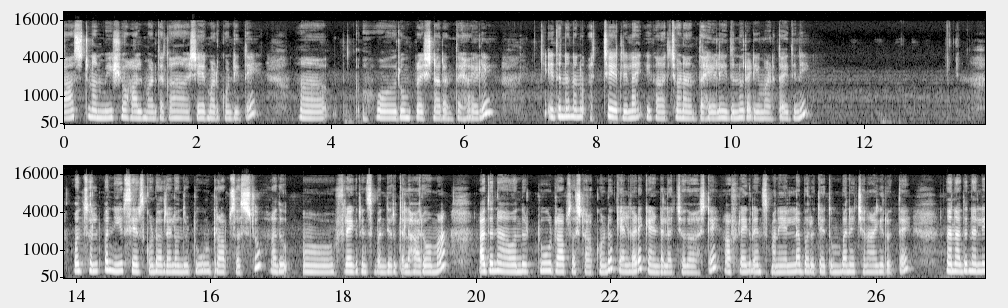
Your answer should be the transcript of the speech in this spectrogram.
ಲಾಸ್ಟ್ ನಾನು ಮೀಶೋ ಹಾಲ್ ಮಾಡಿದಾಗ ಶೇರ್ ಮಾಡಿಕೊಂಡಿದ್ದೆ. ರೂಮ್ ಫ್ರೆಶ್ನರ್ ಅಂತ ಹೇಳಿ. ಇದನ್ನು ನಾನು ಹಚ್ಚೇ ಇರಲಿಲ್ಲ, ಈಗ ಹಚ್ಚೋಣ ಅಂತ ಹೇಳಿ ಇದನ್ನು ರೆಡಿ ಮಾಡ್ತಾ ಇದ್ದೀನಿ. ಒಂದು ಸ್ವಲ್ಪ ನೀರು ಸೇರಿಸ್ಕೊಂಡು ಅದರಲ್ಲಿ ಒಂದು ಟೂ ಡ್ರಾಪ್ಸ್ ಅಷ್ಟು ಅದು ಫ್ರೇಗ್ರೆನ್ಸ್ ಬಂದಿರುತ್ತಲ್ಲ ಅರೋಮ ಅದನ್ನು ಒಂದು ಟೂ ಡ್ರಾಪ್ಸ್ ಅಷ್ಟು ಹಾಕ್ಕೊಂಡು ಕೆಳಗಡೆ ಕ್ಯಾಂಡಲ್ ಹಚ್ಚೋದು ಅಷ್ಟೇ. ಆ ಫ್ರೇಗ್ರೆನ್ಸ್ ಮನೆಯೆಲ್ಲ ಬರುತ್ತೆ ತುಂಬಾ ಚೆನ್ನಾಗಿರುತ್ತೆ. ನಾನು ಅದನ್ನಲ್ಲಿ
